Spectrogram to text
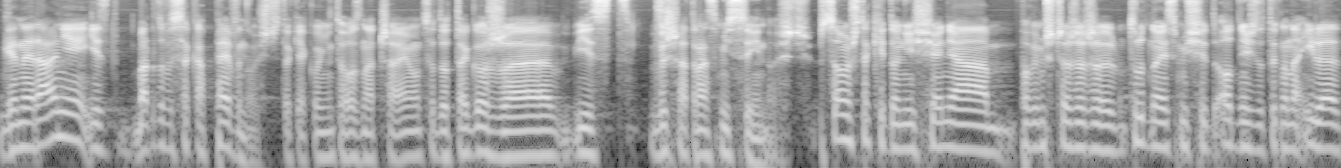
generalnie jest bardzo wysoka pewność, tak jak oni to oznaczają, co do tego, że jest wyższa transmisyjność. Są już takie doniesienia, powiem szczerze, że trudno jest mi się odnieść do tego, na ile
